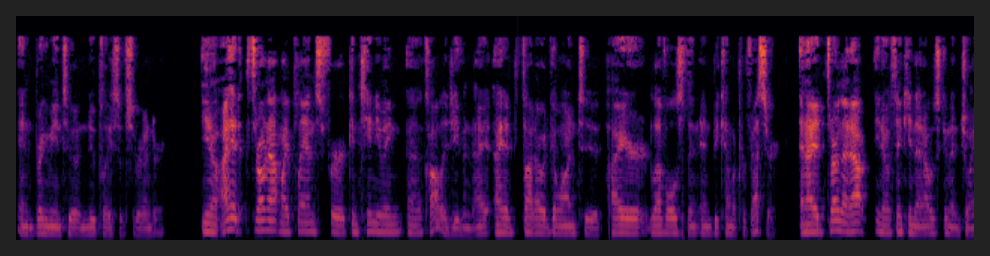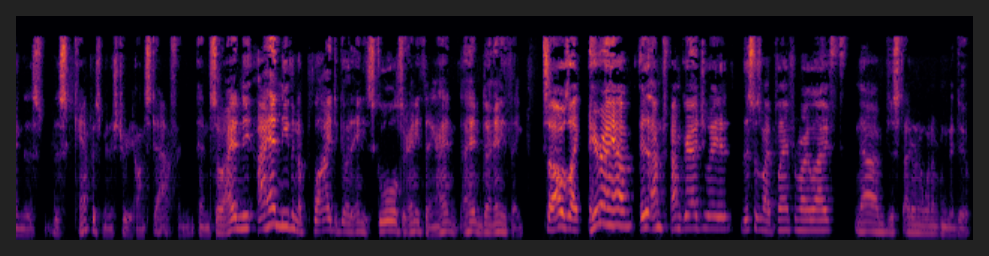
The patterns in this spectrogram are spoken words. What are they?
and bring me into a new place of surrender. You know, I had thrown out my plans for continuing uh, college. Even I, I had thought I would go on to higher levels and, and become a professor and I had thrown that out, you know, thinking that I was going to join this this campus ministry on staff, and and so I hadn't I hadn't even applied to go to any schools or anything. I hadn't I hadn't done anything. So I was like, here I am. I'm I'm graduated. This was my plan for my life. Now I'm just I don't know what I'm going to do,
